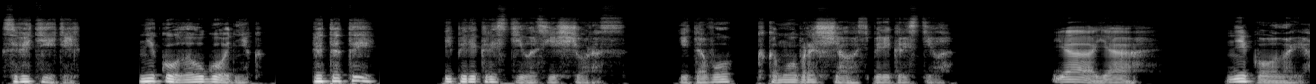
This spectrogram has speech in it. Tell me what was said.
святитель, Никола Угодник, это ты?» И перекрестилась еще раз. И того, к кому обращалась, перекрестила. «Я, я, Никола я.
